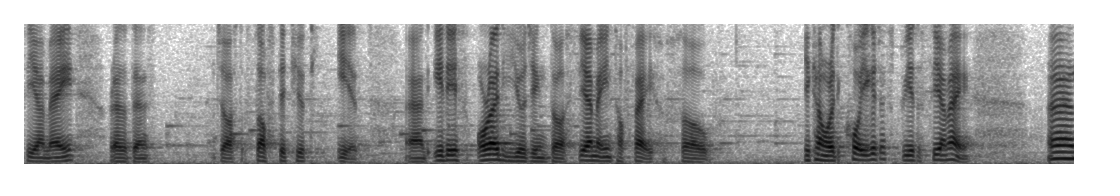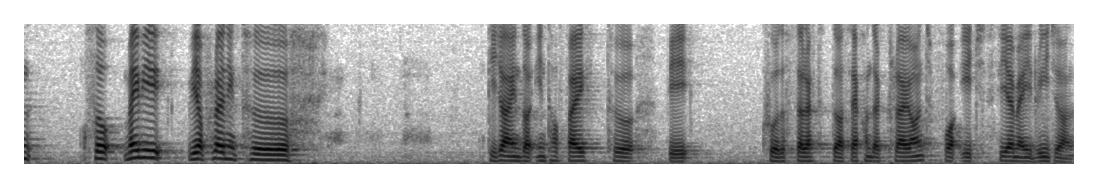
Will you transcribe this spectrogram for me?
CMA rather than just substitute it. And it is already using the CMA interface, so it can already coexist with CMA. And so maybe we are planning to design the interface to be could select the secondary client for each CMA region.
